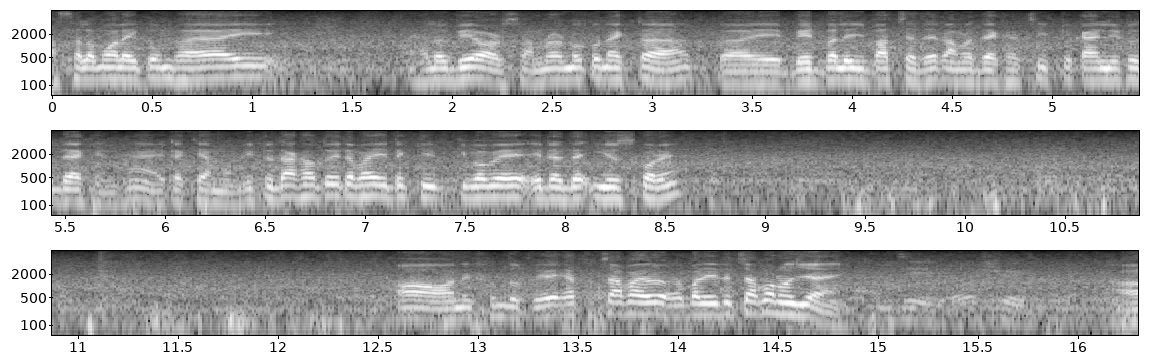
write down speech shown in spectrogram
আসসালামু আলাইকুম ভাই। হ্যালো ভিওর্স আমরা নতুন একটা বেড বালিশ বাচ্চাদের আমরা দেখাচ্ছি। একটু কাইন্ডলি একটু দেখেন হ্যাঁ এটা কেমন? একটু দেখাও তো এটা ভাই এটা কীভাবে এটা ইউজ করে? ও অনেক সুন্দর। তো। এত চাপা আবার এটা চাপানো যায়? জি অবশ্যই। ও,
